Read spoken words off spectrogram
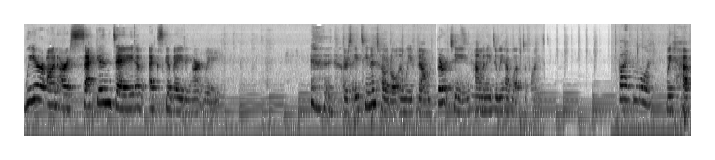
We are on our second day of excavating, aren't we? There's 18 in total and we found 13. How many do we have left to find? Five more. We have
